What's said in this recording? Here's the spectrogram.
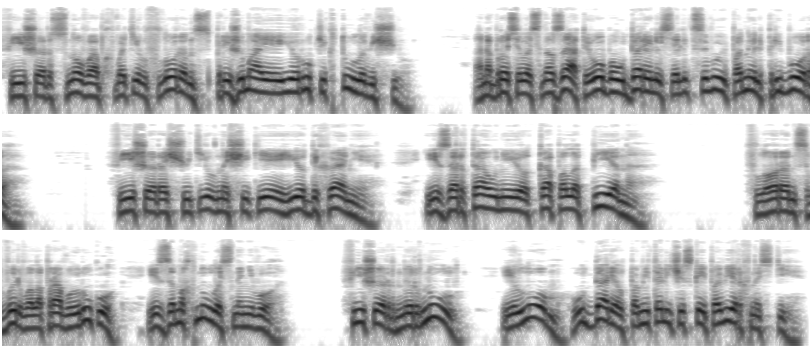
Фишер снова обхватил Флоренс, прижимая ее руки к туловищу. Она бросилась назад, и оба ударились о лицевую панель прибора. Фишер ощутил на щеке ее дыхание. Изо рта у нее капала пена. Флоренс вырвала правую руку и замахнулась на него. Фишер нырнул, и лом ударил по металлической поверхности.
